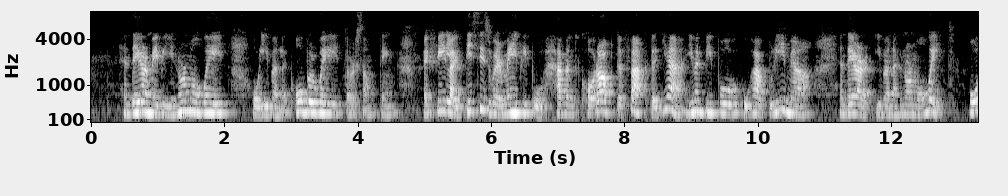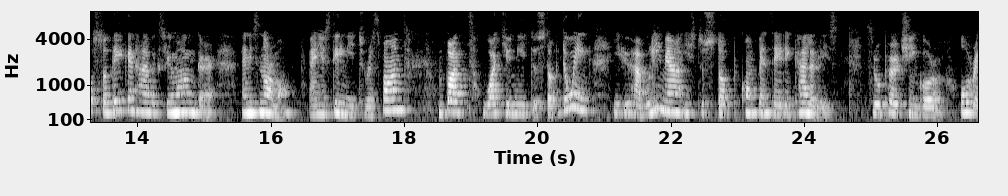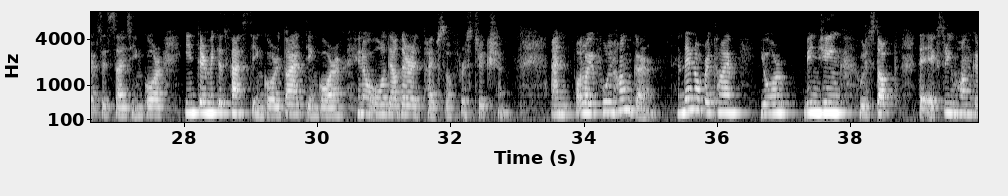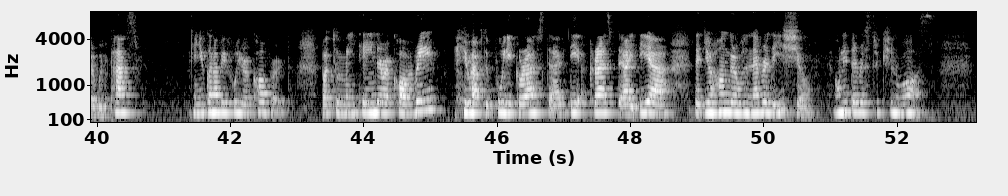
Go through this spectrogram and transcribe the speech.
and they are maybe in normal weight or even like overweight or something i feel like this is where many people haven't caught up the fact that yeah even people who have bulimia and they are even like normal weight also they can have extreme hunger and it's normal and you still need to respond. But what you need to stop doing if you have bulimia is to stop compensating calories through purging or over exercising or intermittent fasting or dieting or you know all the other types of restriction and follow your full hunger. And then over time your binging will stop the extreme hunger will pass and you're gonna be fully recovered. But to maintain the recovery you have to fully grasp the idea grasp the idea that your hunger was never the issue. Only the restriction was.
